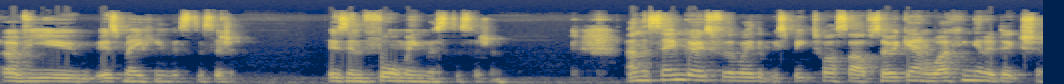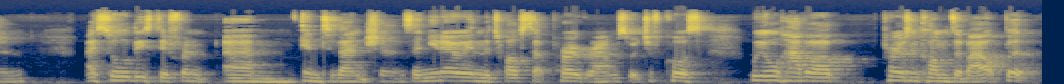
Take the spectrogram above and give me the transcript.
of you is making this decision, is informing this decision. And the same goes for the way that we speak to ourselves. So, again, working in addiction, I saw these different um, interventions. And, you know, in the 12 step programs, which of course we all have our pros and cons about, but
